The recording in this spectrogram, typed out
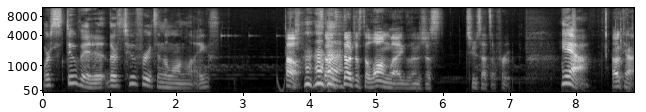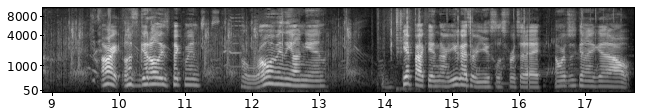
We're stupid. There's two fruits in the long legs. Oh, so it's still just the long legs, and it's just two sets of fruit. Yeah. Okay. Alright, let's get all these Pikmin, throw him in the onion, get back in there. You guys are useless for today, and we're just gonna get out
